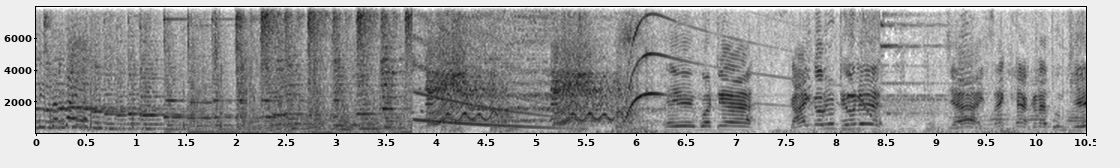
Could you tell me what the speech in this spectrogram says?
दिसत नाही का ए गोट्या काय करून ठेवले? तुमच्या आईचा खेकडा तुमचे.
